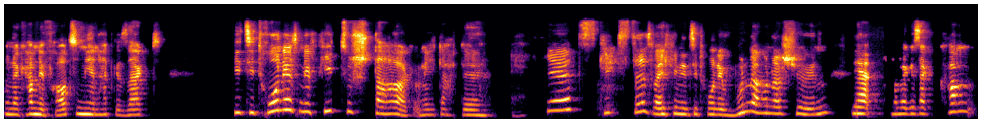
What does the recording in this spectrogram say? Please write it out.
und da kam eine Frau zu mir und hat gesagt, die Zitrone ist mir viel zu stark. Und ich dachte, echt jetzt? Gibt's das? Weil ich finde die Zitrone wunderschön. Ja. Dann haben wir gesagt, komm,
